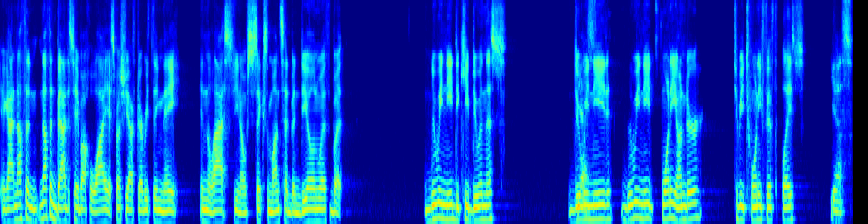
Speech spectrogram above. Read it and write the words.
you got nothing nothing bad to say about Hawaii, especially after everything they in the last you know six months had been dealing with. But do we need to keep doing this? Do we need do we need 20 under to be 25th place? Yes.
